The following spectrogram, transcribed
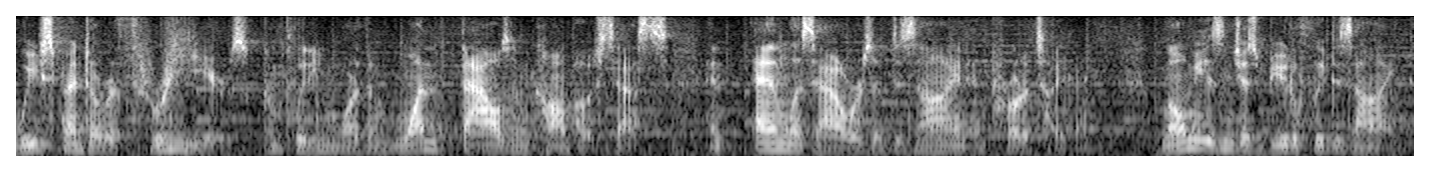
we've spent over three years completing more than 1,000 compost tests and endless hours of design and prototyping. Lomi isn't just beautifully designed,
